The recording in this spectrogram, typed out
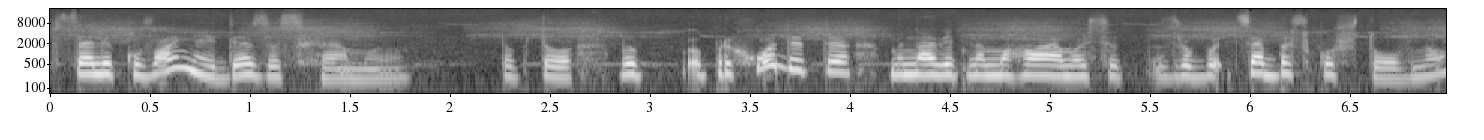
Все лікування йде за схемою. Тобто ви приходите, ми навіть намагаємося зробити це безкоштовно.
